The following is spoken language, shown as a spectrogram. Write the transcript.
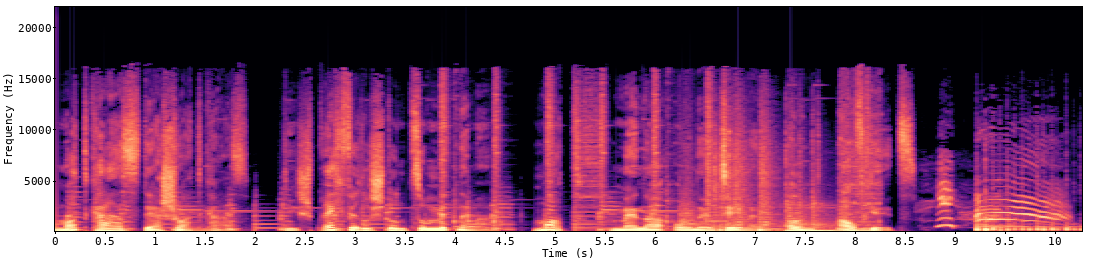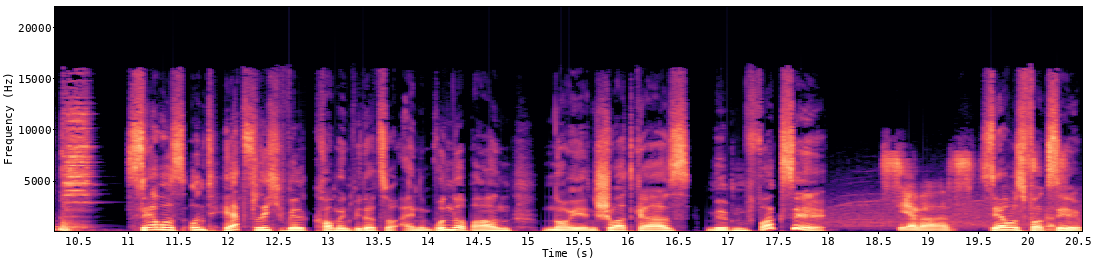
Modcast der Shortcast. Die Sprechviertelstunde zum Mitnehmer. Mod. Männer ohne Themen. Und auf geht's. Servus und herzlich willkommen wieder zu einem wunderbaren neuen Shortcast mit dem Foxy. Servus. Servus, Foxy.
